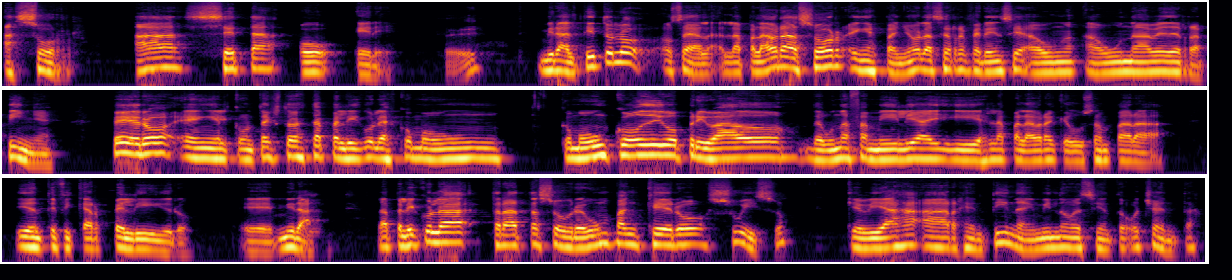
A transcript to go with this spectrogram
Azor. A-Z-O-R. Mira, el título, o sea, la, palabra Azor en español hace referencia a un, a un ave de rapiña pero en el contexto de esta película es como un, como un código privado de una familia y, es la palabra que usan para identificar peligro. Eh, mira, la película trata sobre un banquero suizo que viaja a Argentina en 1980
